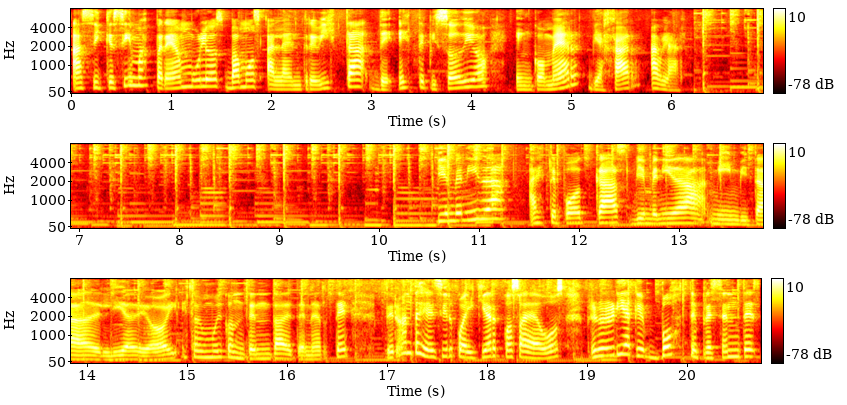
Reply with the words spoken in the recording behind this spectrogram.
Así que sin más preámbulos, vamos a la entrevista de este episodio en Comer, Viajar, Hablar. Bienvenida a este podcast, bienvenida mi invitada del día de hoy. Estoy muy contenta de tenerte, pero antes de decir cualquier cosa de vos, preferiría que vos te presentes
